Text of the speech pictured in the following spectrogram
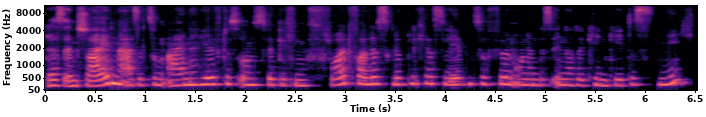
das Entscheidende. Also zum einen hilft es uns wirklich ein freudvolles, glückliches Leben zu führen. Ohne das innere Kind geht es nicht.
